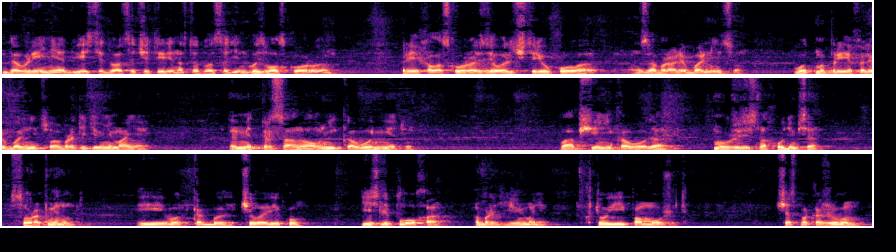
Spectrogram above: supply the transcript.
давление 224 на 121. Вызвал скорую. Приехала скорая, сделали 4 укола, забрали в больницу. Вот мы приехали в больницу, обратите внимание, медперсонал, никого нету. Вообще никого, да? Мы уже здесь находимся 40 минут. И вот как бы человеку, если плохо, обратите внимание, кто ей поможет. Сейчас покажу вам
